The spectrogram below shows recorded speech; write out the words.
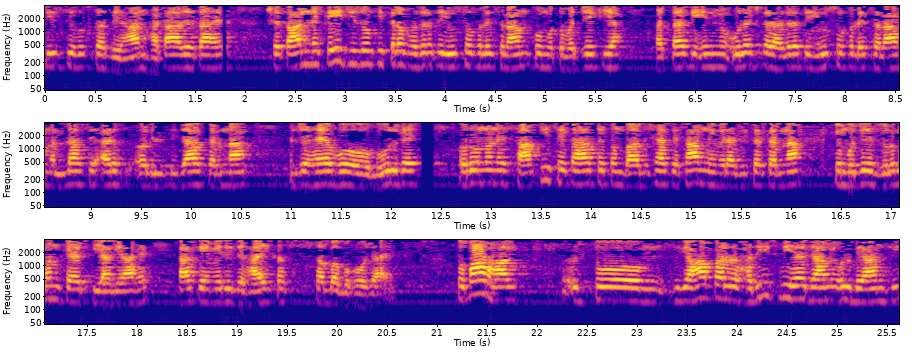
چیز سے اس کا دھیان ہٹا دیتا ہے۔ شیطان نے کئی چیزوں کی طرف حضرت یوسف علیہ السلام کو متوجہ کیا، حتیٰ کہ ان میں الجھ کر حضرت یوسف علیہ السلام اللہ سے عرض اور التجا کرنا جو ہے وہ بھول گئے۔ اور انہوں نے ساقی سے کہا کہ تم بادشاہ کے سامنے میرا ذکر کرنا کہ مجھے ظلم قید کیا گیا ہے تاکہ میری دہائی کا سبب ہو جائے۔ تو بہرحال تو یہاں پر حدیث بھی ہے جامع البیان کی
